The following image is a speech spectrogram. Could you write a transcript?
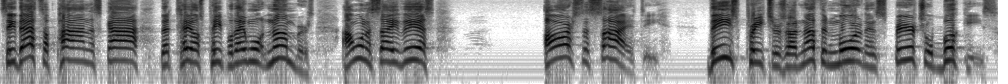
See, that's a pie in the sky that tells people they want numbers. I want to say this our society, these preachers are nothing more than spiritual bookies.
